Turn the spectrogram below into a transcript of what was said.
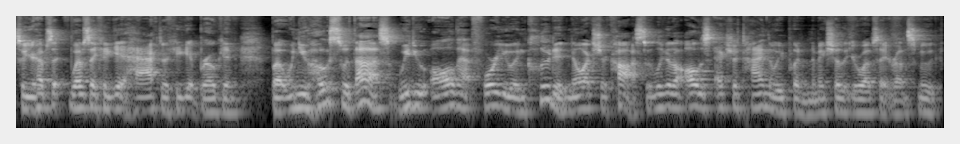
So your website could get hacked or could get broken. But when you host with us, we do all that for you, included, no extra cost. So look at all this extra time that we put in to make sure that your website runs smooth.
